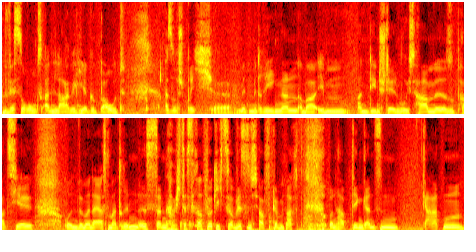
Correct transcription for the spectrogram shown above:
Bewässerungsanlage hier gebaut. Also sprich äh, mit, mit Regnern, aber eben an den Stellen, wo ich es haben will, also partiell. Und wenn man da erstmal drin ist, dann habe ich das auch wirklich zur Wissenschaft gemacht und habe den ganzen Garten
